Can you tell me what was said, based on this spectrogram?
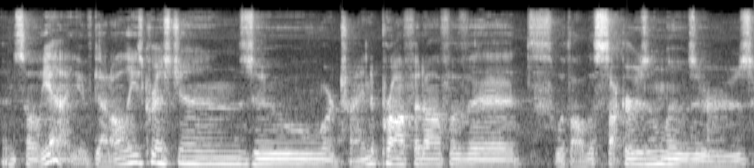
And so, yeah, you've got all these Christians who are trying to profit off of it with all the suckers and losers.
